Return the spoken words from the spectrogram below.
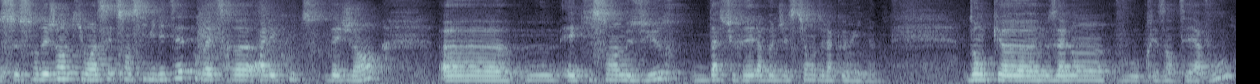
ce sont des gens qui ont assez de sensibilité pour être à l'écoute des gens, euh, et qui sont en mesure d'assurer la bonne gestion de la commune. Donc euh, nous allons vous présenter à vous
